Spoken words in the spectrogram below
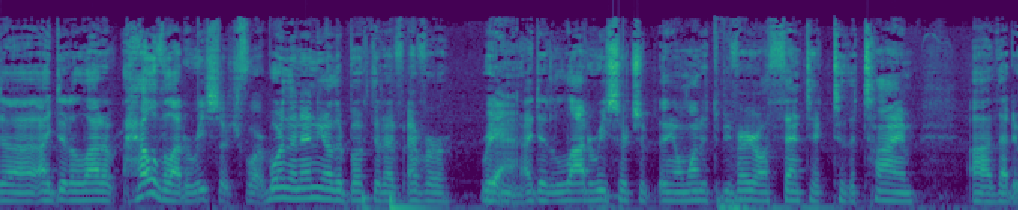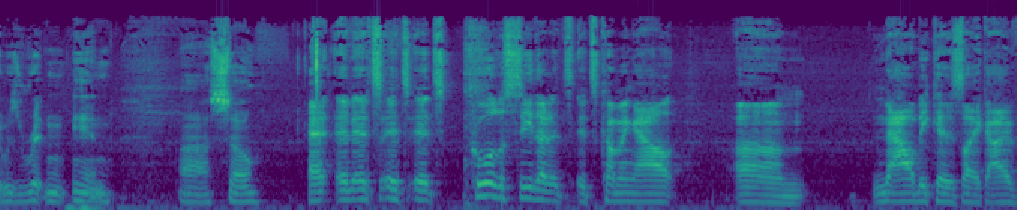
uh, I did a lot of hell of a lot of research for it, more than any other book that I've ever written. Yeah. I did a lot of research. You know, wanted it to be very authentic to the time uh, that it was written in. Uh, so and, and it's it's it's cool to see that it's it's coming out um, now because like I've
